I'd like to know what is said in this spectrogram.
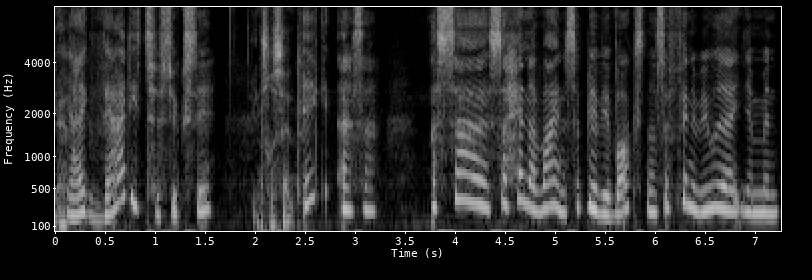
Ja. Jeg er ikke værdig til succes. interessant. Ikke? Altså, og så, så hen ad vejen, så bliver vi voksne, og så finder vi ud af, jamen,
